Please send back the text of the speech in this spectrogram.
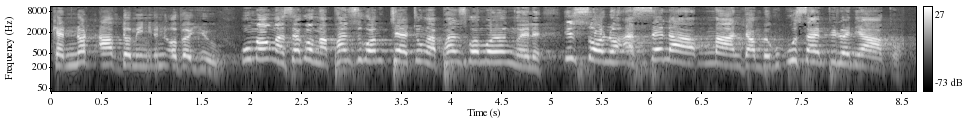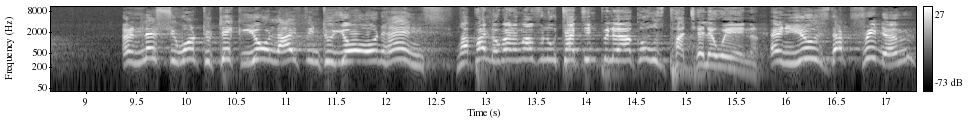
cannot have dominion over you. uma ungasekho ngaphansi komthetho ungaphansi komoya ongcwele isono asela mandla mbe kubusa empilweni yakho Unless you want to take your life into your own hands ngaphandle kokubana nxa ufuna ukuthatha impilo yakho uziphathele wena and use that freedom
